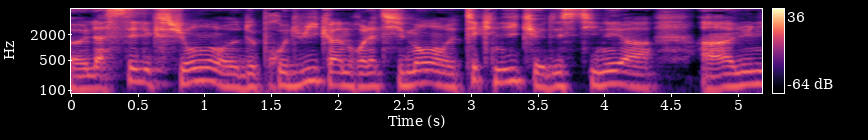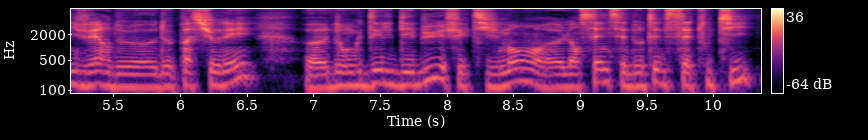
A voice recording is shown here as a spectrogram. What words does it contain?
la sélection de produits quand même relativement techniques destinés à, un univers de, de passionnés. donc dès le début, effectivement, l'enseigne s'est dotée de cet outil.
